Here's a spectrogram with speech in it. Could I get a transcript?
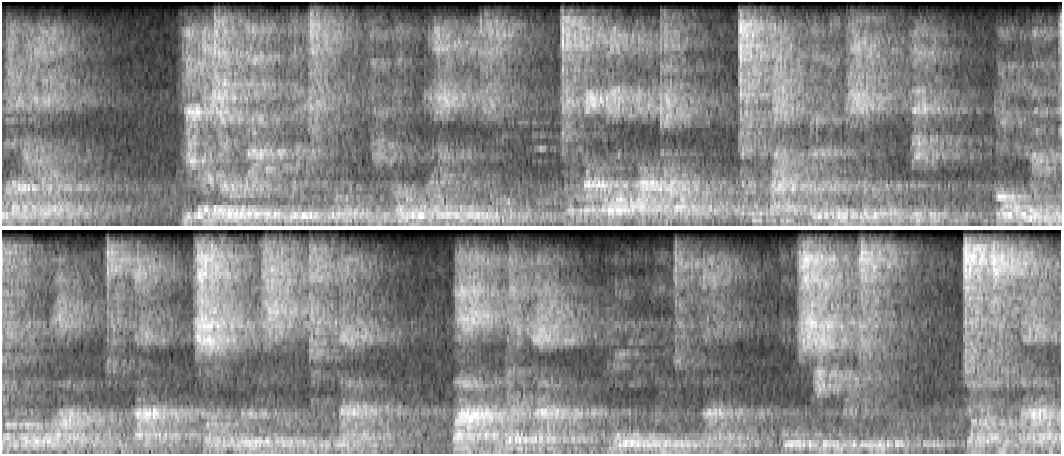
Maria. Khi đã trở về với Chúa thì cầu thay nguyện giúp cho các con, các cháu trung thành với đời sống đức tin, cầu nguyện cho cộng đoàn của chúng ta sống đời sống chúng ta và nhất là mỗi người chúng ta cũng xin với Chúa cho chúng ta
